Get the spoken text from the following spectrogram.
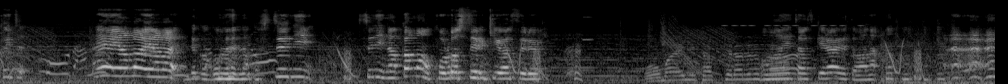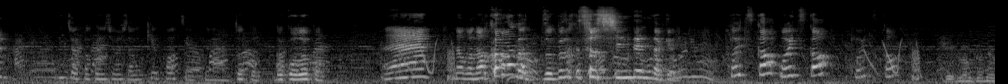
こいつえー、やばいやばいてかごめんなんか普通に普通に仲間を殺してる気がするお前に助けられるお前に助けられるとはな位置を確認しました。補給パーツやってないどこ？どこ？どこ？えー、なんか仲間が続々と死んでんだけど。こいつか？こいつか？こいつか？地獄で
